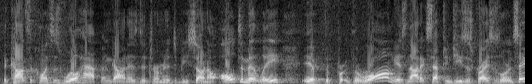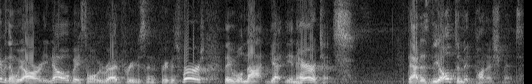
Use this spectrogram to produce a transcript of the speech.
the consequences will happen. God has determined it to be so. Now, ultimately, if the, the wrong is not accepting Jesus Christ as Lord and Savior, then we already know, based on what we read previously in the previous verse, they will not get the inheritance. That is the ultimate punishment.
